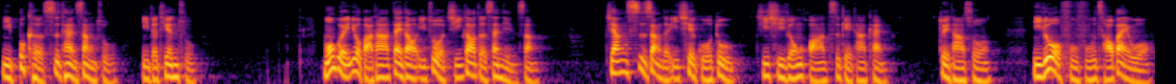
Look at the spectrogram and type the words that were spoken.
你不可试探上主，你的天主。”魔鬼又把他带到一座极高的山顶上。将世上的一切国度及其荣华指给他看，对他说：“你若俯伏朝拜我，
